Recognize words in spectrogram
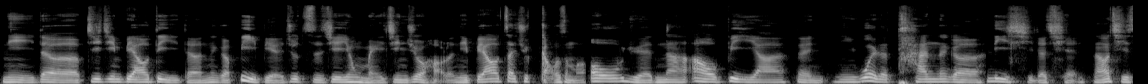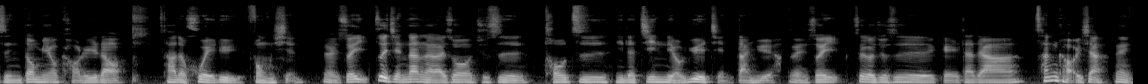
你的基金标的的那个币别就直接用美金就好了，你不要再去搞什么欧元呐、澳币呀。对你为了贪那个利息的钱，然后其实你。都没有考虑到它的汇率风险，对，所以最简单的来说就是投资你的金流越简单越好，对，所以这个就是给大家参考一下，对，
